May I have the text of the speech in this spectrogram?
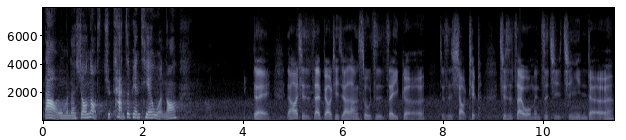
到我们的 show notes 去看这篇贴文哦。对，然后其实，在标题加上数字这一个就是小 tip，其实在我们自己经营的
